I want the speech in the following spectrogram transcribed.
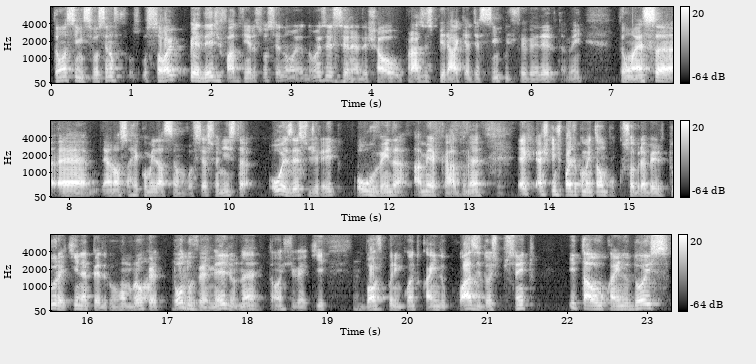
Então, assim, se você não. Só vai perder de fato dinheiro se você não, não exercer, né? Deixar o prazo expirar, que é dia 5 de fevereiro também. Então, essa é, é a nossa recomendação. Você, acionista, ou exerce o direito ou venda a mercado, né? É, acho que a gente pode comentar um pouco sobre a abertura aqui, né, Pedro? O home broker uhum. todo uhum. vermelho, né? Então a gente vê aqui Bov por enquanto caindo quase 2%, Itaú caindo 2%,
